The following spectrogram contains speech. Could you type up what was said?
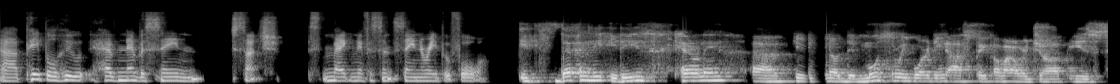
uh, people who have never seen such magnificent scenery before. It's definitely it is, Carolyn. Uh, you know, the most rewarding aspect of our job is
